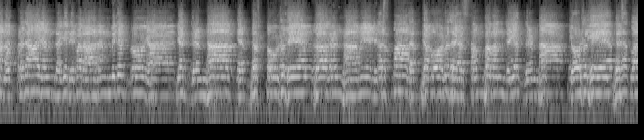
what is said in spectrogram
अनुप्रजायन्त इति परानम् विजब्रोय यद्गृह्णात्यभ्यस्तौषधेभ्यो गृह्णामि तस्मादभ्यवोषधयः सम्भवन्ति यद्गृह्णात्योषधेभ्यस्त्वा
